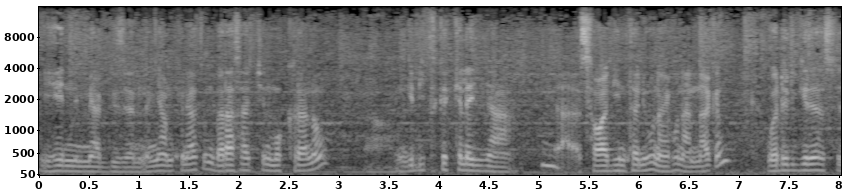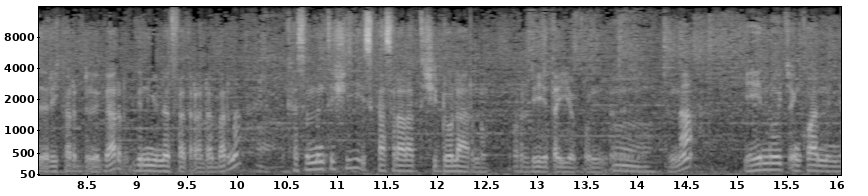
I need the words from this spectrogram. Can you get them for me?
ይሄን የሚያግዘን እኛ ምክንያቱም በራሳችን ሞክረን ነው እንግዲህ ትክክለኛ ሰው አግኝተን ይሁን አይሁን አናቅም። ወደ ጊነስ ሪከርድ ጋር ግንኙነት ፈጥረን ነበርና ከ8000 እስከ 14000 ዶላር ነው already የጠየቁን እና ይህን ወጪ እንኳን እኛ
